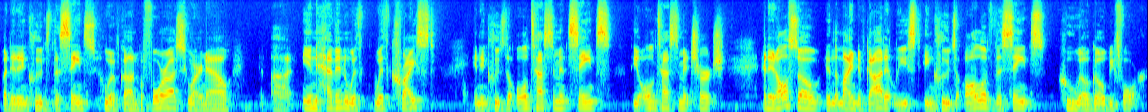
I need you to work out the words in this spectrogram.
but it includes the saints who have gone before us, who are now uh, in heaven with, with Christ. It includes the Old Testament saints, the Old Testament church, and it also, in the mind of God at least, includes all of the saints who will go before,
